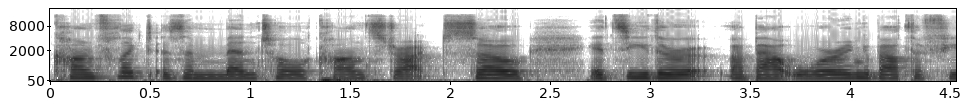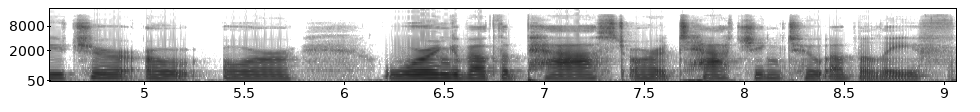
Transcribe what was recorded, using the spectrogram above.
conflict is a mental construct. So it's either about worrying about the future or, or worrying about the past or attaching to a belief.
